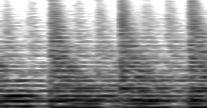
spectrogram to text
Música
